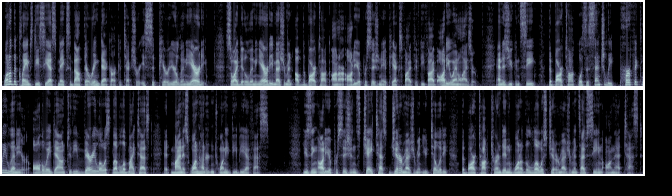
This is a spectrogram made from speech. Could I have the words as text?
One of the claims DCS makes about their ring DAC architecture is superior linearity. So I did a linearity measurement of the Bartok on our Audio Precision APX 555 audio analyzer. And as you can see, the Bartok was essentially perfectly linear all the way down to the very lowest level of my test at minus 120 dBFS. Using Audio Precision's J-Test jitter measurement utility, the Bartok turned in one of the lowest jitter measurements I've seen on that test.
